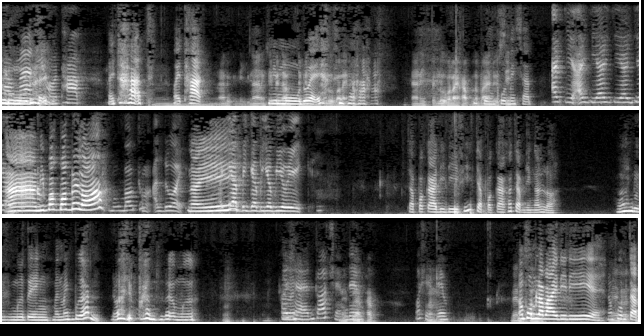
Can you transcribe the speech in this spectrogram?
มีงูแม่ด้วยที่ขอทับไหนทาดอืหอยทากอะดูอีกหน้าหนึงสิมีเป็นงูเป็นด้วยรูปอะไรครับหน้านี้เป็นรูปอะไรครับระบายภูมิดูพูดสิไม่ชัดไอ้เก๋ไอ้เก๋ไอ้เก๋ไอ้เก๋อ่า มีบล็อกบล็อกด้วยเหรอมึงบอกสองอันด้วย ไหนไอ้เก๋ไปเก๋ไปเก๋ไปเก๋อีกจับปากกาดีๆสิจับปากกาเขาจับอย่างนั้นเหรอฮะดูมือตัวเองมันไม่เปื้อนหรือว่าจะเปื้อนเลอะมือก็แขนก็แขนไม่เดีเพื่ยอวนครับก็แขนเดียว เล่นน้องภูมิสนุกระบายดีๆ น้องภูมิจับ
